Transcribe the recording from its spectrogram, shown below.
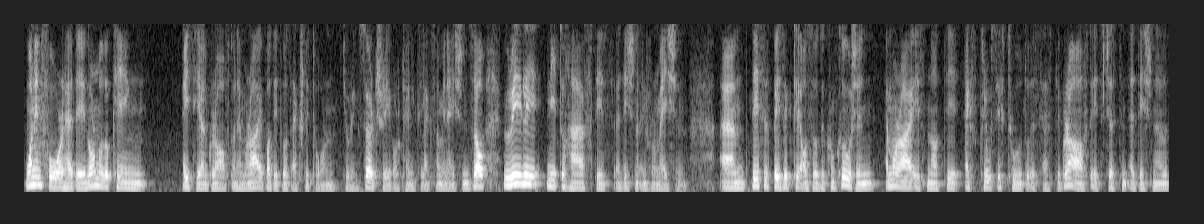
one in four had a normal looking ACL graft on MRI, but it was actually torn during surgery or clinical examination. So we really need to have this additional information. And this is basically also the conclusion. MRI is not the exclusive tool to assess the graft. It's just an additional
